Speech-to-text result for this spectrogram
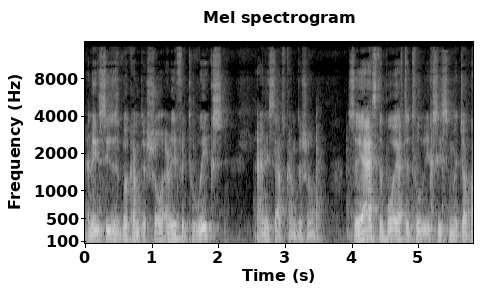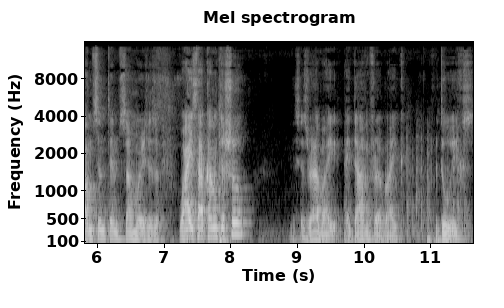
And he sees this boy come to shul every day for two weeks, and he stops coming to shul. So he asks the boy after two weeks. He bumps into him somewhere. He says, "Why you stop coming to shul?" He says, "Rabbi, I daven for a bike for two weeks."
